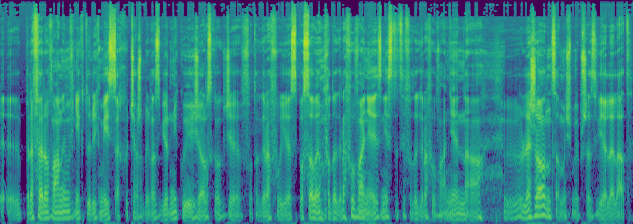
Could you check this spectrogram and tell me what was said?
y, preferowanym w niektórych miejscach, chociażby na zbiorniku Jeziorsko, gdzie fotografuję, sposobem fotografowania jest niestety fotografowanie na y, leżąco. Myśmy przez wiele lat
